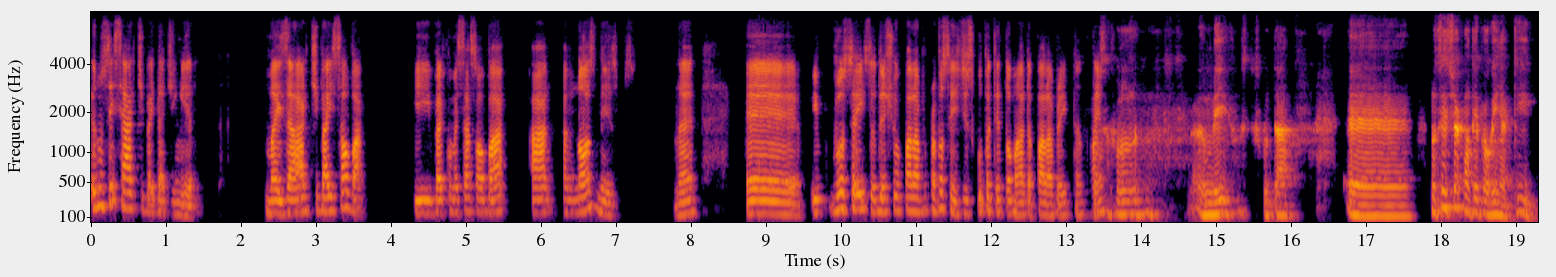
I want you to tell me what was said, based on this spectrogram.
Eu não sei se a arte vai dar dinheiro, mas a arte vai salvar e vai começar a salvar a, a nós mesmos, né? É, e vocês, eu deixo a palavra para vocês. Desculpa ter tomado a palavra aí tanto Nossa, tempo. Falou, amei escutar. É, não sei se já contei para alguém aqui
